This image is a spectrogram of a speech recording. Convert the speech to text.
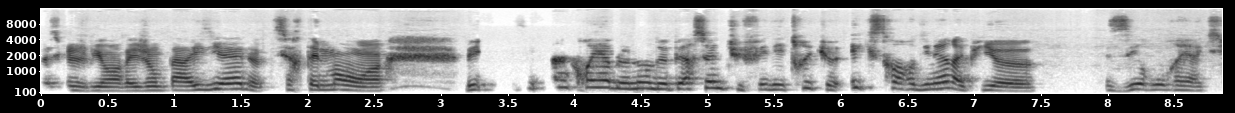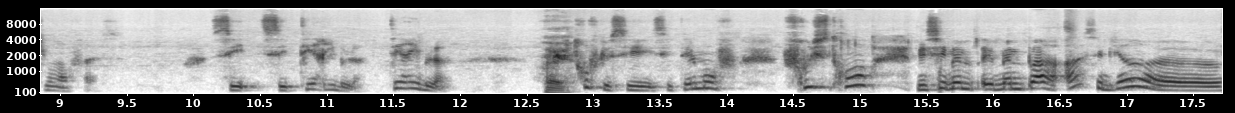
parce que je vis en région parisienne, certainement, hein, mais c'est incroyable le nombre de personnes. Tu fais des trucs euh, extraordinaires et puis euh, zéro réaction en face. C'est, terrible, terrible. Je trouve que c'est, tellement frustrant, mais c'est même, même pas ah c'est bien. Euh,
